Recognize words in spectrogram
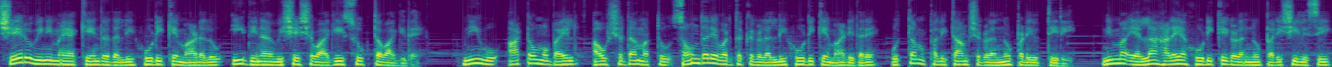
ಷೇರು ವಿನಿಮಯ ಕೇಂದ್ರದಲ್ಲಿ ಹೂಡಿಕೆ ಮಾಡಲು ಈ ದಿನ ವಿಶೇಷವಾಗಿ ಸೂಕ್ತವಾಗಿದೆ. ನೀವು ಆಟೋಮೊಬೈಲ್, ಔಷಧ ಮತ್ತು ಸೌಂದರ್ಯವರ್ಧಕಗಳಲ್ಲಿ ಹೂಡಿಕೆ ಮಾಡಿದರೆ ಉತ್ತಮ ಫಲಿತಾಂಶಗಳನ್ನು ಪಡೆಯುತ್ತೀರಿ. ನಿಮ್ಮ ಎಲ್ಲ ಹಳೆಯ ಹೂಡಿಕೆಗಳನ್ನು ಪರಿಶೀಲಿಸಿ,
